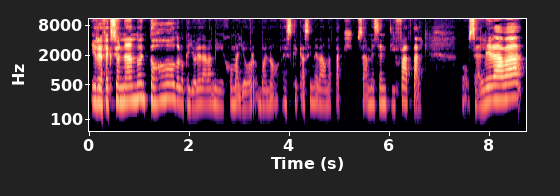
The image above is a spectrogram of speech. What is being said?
y reflexionando en todo lo que yo le daba a mi hijo mayor, bueno, es que casi me da un ataque, o sea, me sentí fatal. O sea, le daba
